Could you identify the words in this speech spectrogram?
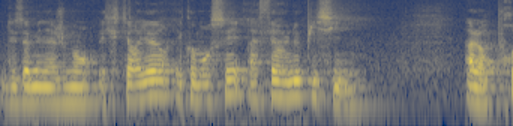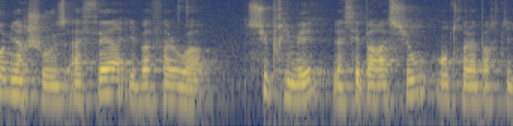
des aménagements extérieurs et commencer à faire une piscine. Alors, première chose à faire, il va falloir supprimer la séparation entre la partie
